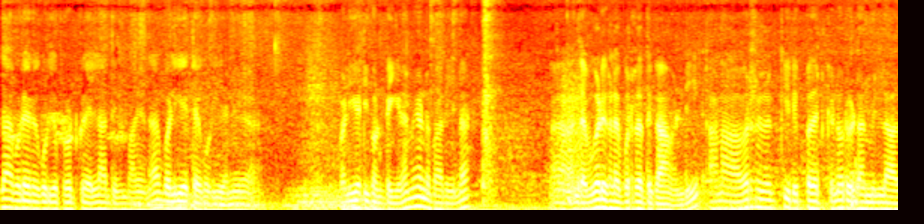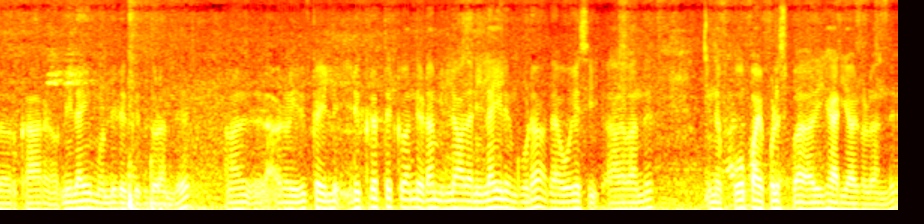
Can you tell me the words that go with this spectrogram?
எல்லா கூட இருக்கக்கூடிய பொருட்கள் எல்லாத்தையும் பார்த்தீங்கன்னா வெளியேற்றக்கூடிய நி- கொண்ட கொண்டிருக்கிறோம் என்ன பார்த்தீங்கன்னா அந்த வீடுகளை விடுறதுக்காக வேண்டி. ஆனால் அவர்களுக்கு இருப்பதற்கென ஒரு இடம் இல்லாத ஒரு காரணம் ஒரு நிலையும் ஒன்று இருக்குது தொடர்ந்து. ஆனால் அவர்கள் இருக்க இல்லை இருக்கிறதுக்கு வந்து இடம் இல்லாத நிலையிலும் கூட அதை ஓஎஸ்சி அதை வந்து இந்த கோப்பாய் போலீஸ் ப- அவர்கள் வந்து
